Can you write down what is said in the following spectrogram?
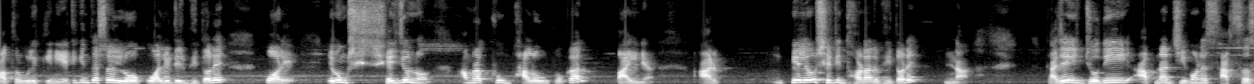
পাথরগুলি কিনি, এটি কিন্তু আসলে লো কোয়ালিটির ভিতরে পড়ে এবং সেই জন্য আমরা খুব ভালো উপকার পাই না। আর পেলেও সেটি ধরার ভিতরে না। কাজেই যদি আপনার জীবনে সাকসেস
